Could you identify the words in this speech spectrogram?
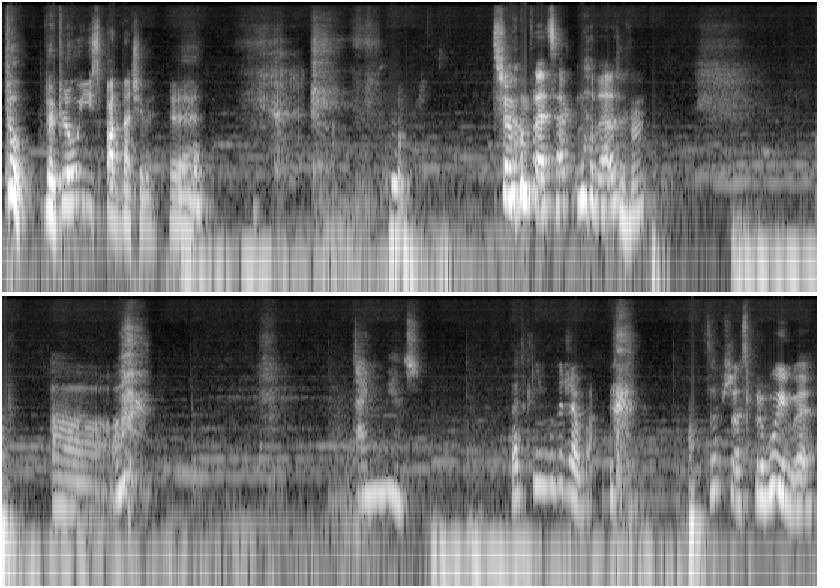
Tu! Wypluł i spadł na ciebie. Trzymam plecak nadal. Mhm. A... Daj mu mięso. Wetknij mu do dzioba. Dobrze, spróbujmy.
